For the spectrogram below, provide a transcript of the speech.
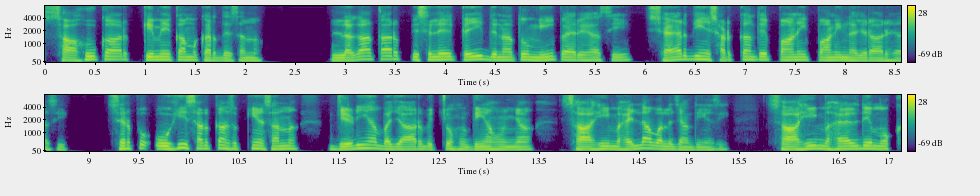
ਸਾਹੂਕਾਰ ਕਿਵੇਂ ਕੰਮ ਕਰਦੇ ਸਨ? ਲਗਾਤਾਰ ਪਿਛਲੇ ਕਈ ਦਿਨਾਂ ਤੋਂ ਮੀਂਹ ਪੈ ਰਿਹਾ ਸੀ, ਸ਼ਹਿਰ ਦੀਆਂ ਸੜਕਾਂ ਤੇ ਪਾਣੀ ਪਾਣੀ ਨਜ਼ਰ ਆ ਰਿਹਾ ਸੀ। ਸਿਰਫ ਉਹੀ ਸੜਕਾਂ ਸੁੱਕੀਆਂ ਸਨ, ਜਿਹੜੀਆਂ ਬਾਜ਼ਾਰ ਵਿੱਚੋਂ ਹੁੰਦੀਆਂ ਹੋਈਆਂ ਸਾਹੀ ਮਹਿਲਾਂ ਵੱਲ ਜਾਂਦੀਆਂ ਸੀ। ਸਾਹੀ ਮਹਿਲ ਦੇ ਮੁੱਖ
